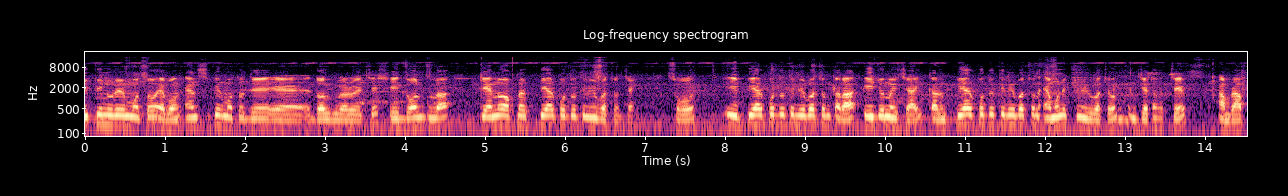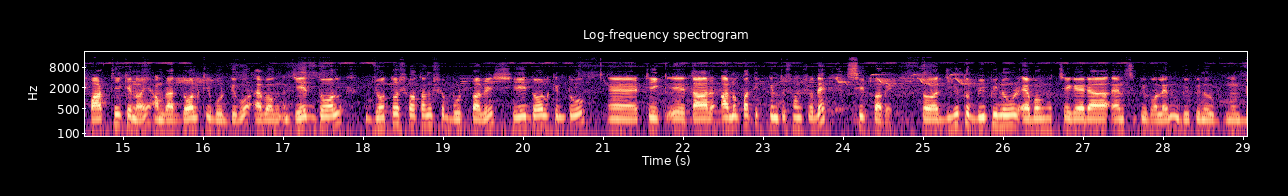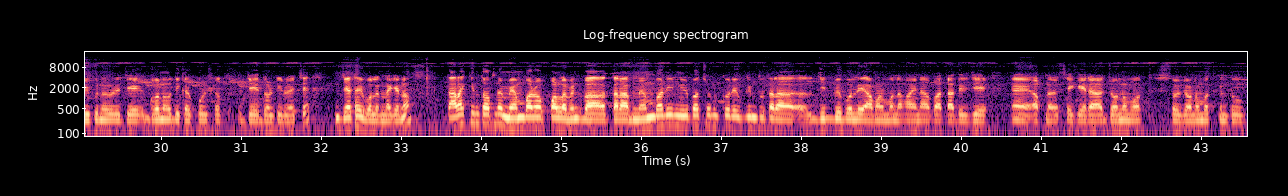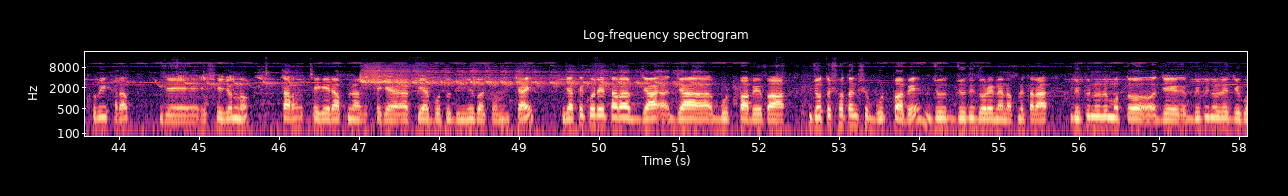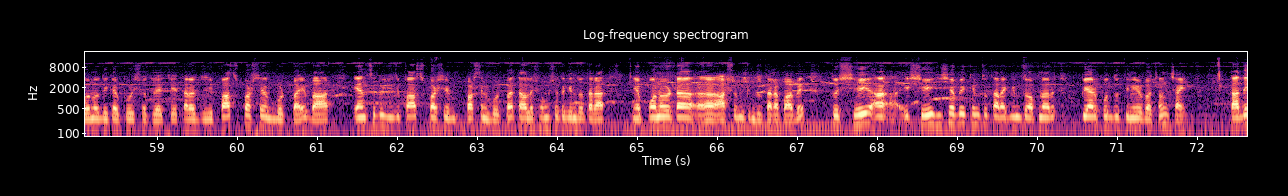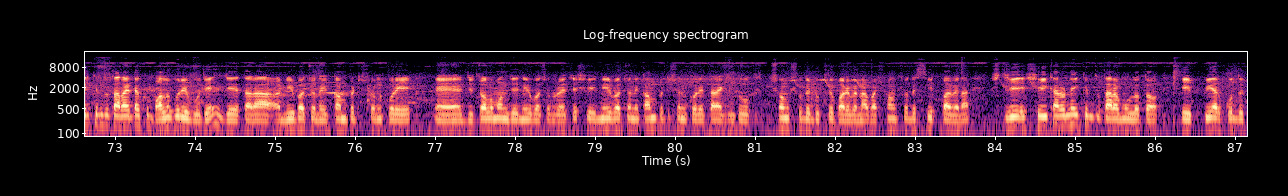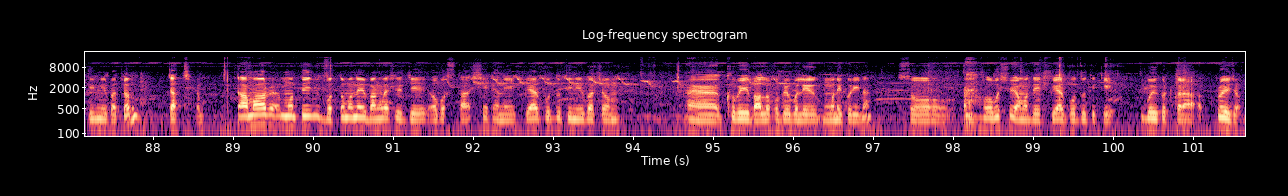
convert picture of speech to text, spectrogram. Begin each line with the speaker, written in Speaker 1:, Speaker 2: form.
Speaker 1: বিপিনুরের মতো এবং এনসিপির মতো যে দলগুলো রয়েছে, সেই দলগুলা কেন আপনার পেয়ার পদ্ধতি নির্বাচন চায়? সো এই পেয়ার পদ্ধতি নির্বাচন তারা এই জন্যই চায়, কারণ পেয়ার পদ্ধতি নির্বাচন এমন একটি নির্বাচন, যেটা হচ্ছে আমরা প্রার্থীকে নয়, আমরা দলকে ভোট দেব এবং যে দল যত শতাংশ ভোট পাবে, সেই দল কিন্তু ঠিক তার আনুপাতিক কিন্তু সংসদে সিট পাবে। তো যেহেতু বিপিনুর এবং হচ্ছে এটা এনসিপি বলেন বিপিনুর বিপিনুরের যে গণ অধিকার পরিষদ যে দলটি রয়েছে, যেটাই বলেন না কেন তারা কিন্তু আপনার মেম্বার অফ পার্লামেন্ট বা তারা মেম্বারই নির্বাচন করেও কিন্তু তারা জিতবে বলে আমার মনে হয় না বা তাদের যে আপনার গিয়ে এরা জনমত তো জনমত কিন্তু খুবই খারাপ যে সেই জন্য তারা হচ্ছে গিয়ে আপনার হচ্ছে পেয়ার পদ্ধতি নির্বাচন চায়। যাতে করে তারা যা যা ভোট পাবে বা যত শতাংশ ভোট পাবে যদি ধরে নেন আপনি তারা বিপিনুরের মতো যে, বিপিনুরের যে গণ অধিকার পরিষদ রয়েছে, তারা যদি পাঁচ পার্সেন্ট ভোট পায় বা এনসিপি যদি পাঁচ পার্সেন্ট পার্সেন্ট ভোট পায় তাহলে সংসদে কিন্তু তারা পনেরোটা আসন কিন্তু তারা পাবে। তো সেই সেই হিসাবে কিন্তু তারা কিন্তু আপনার পেয়ার পদ্ধতি নির্বাচন চায়। তাদের কিন্তু তারা এটা খুব ভালো করে বোঝে যে তারা নির্বাচনে কম্পিটিশন করে যে চলমান যে নির্বাচন রয়েছে, সেই নির্বাচনে কম্পিটিশন করে তারা কিন্তু সংসদে ঢুকতে পারবে না বা সংসদে সিট পাবে না। যে, সেই কারণেই কিন্তু তারা মূলত এই পেয়ার পদ্ধতি নির্বাচন যাচ্ছে। আমার মতে বর্তমানে বাংলাদেশের যে অবস্থা, সেখানে পেয়ার পদ্ধতি নির্বাচন খুবই ভালো হবে বলে মনে করি না। সো অবশ্যই আমাদের পেয়ার পদ্ধতিকে বয়কট করা প্রয়োজন।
